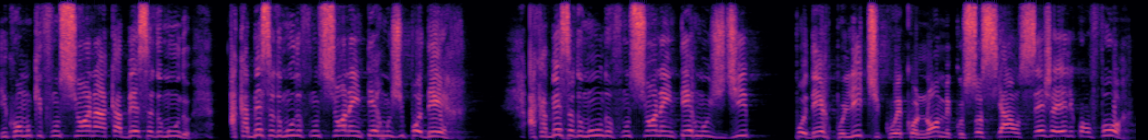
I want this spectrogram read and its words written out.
E como que funciona a cabeça do mundo? A cabeça do mundo funciona em termos de poder. A cabeça do mundo funciona em termos de poder político, econômico, social, seja ele qual for.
